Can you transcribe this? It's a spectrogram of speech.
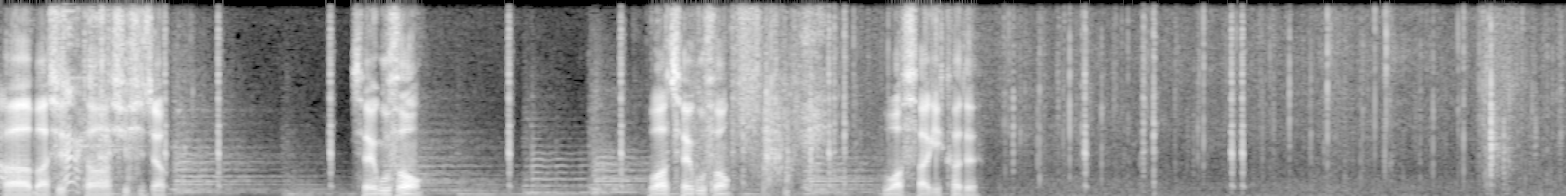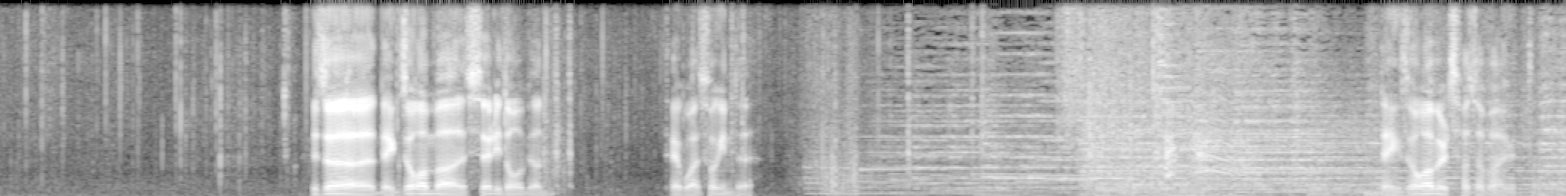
다 맛있다 시시작. 재구성. 와 재구성. 와 싸기 카드. 이제 냉정한만 셀이 넣으면 대관성인데 냉정함을 찾아봐야겠다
